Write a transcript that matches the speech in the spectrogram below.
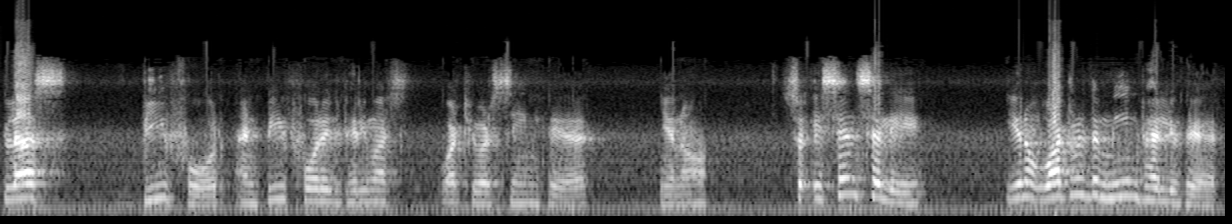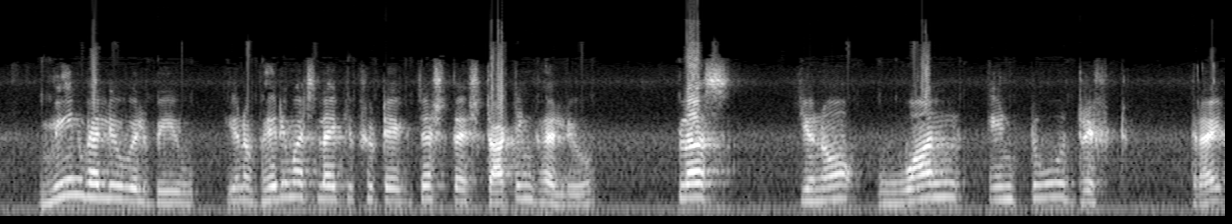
plus b4 and b4 is very much what you are seeing here you know. So essentially you know what will the mean value here? Mean value will be you know very much like if you take just the starting value plus you know 1 into drift right?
